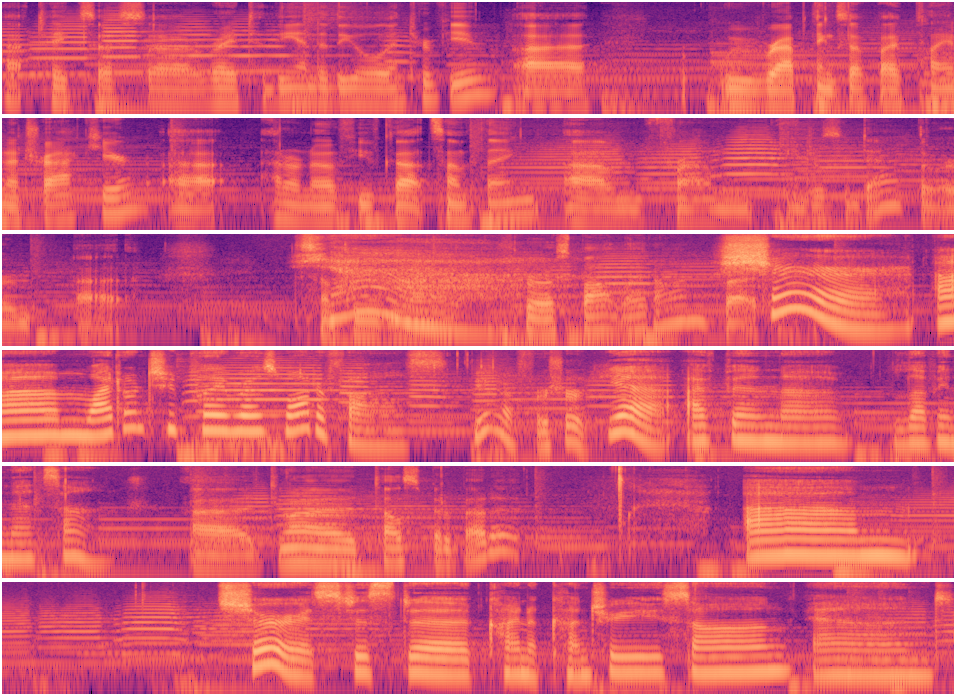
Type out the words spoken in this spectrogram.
that takes us uh, right to the end of the old interview. Uh, we wrap things up by playing a track here. Uh, I don't know if you've got something um, from Angels of Death or uh, something you Yeah. want to throw a spotlight on. But Sure. Um, why don't you play Rose Waterfalls? Yeah, for sure. Yeah, I've been uh, loving that song. Uh, do you want to tell us a bit about it? Um, sure, it's just a kind of country song, and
